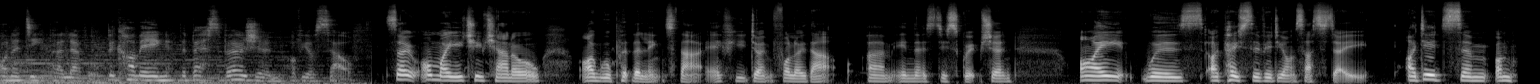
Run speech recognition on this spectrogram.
on a deeper level, becoming the best version of yourself. So, on my YouTube channel, I will put the link to that if you don't follow that um, in the description. I was I posted a video on Saturday I did some, um,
